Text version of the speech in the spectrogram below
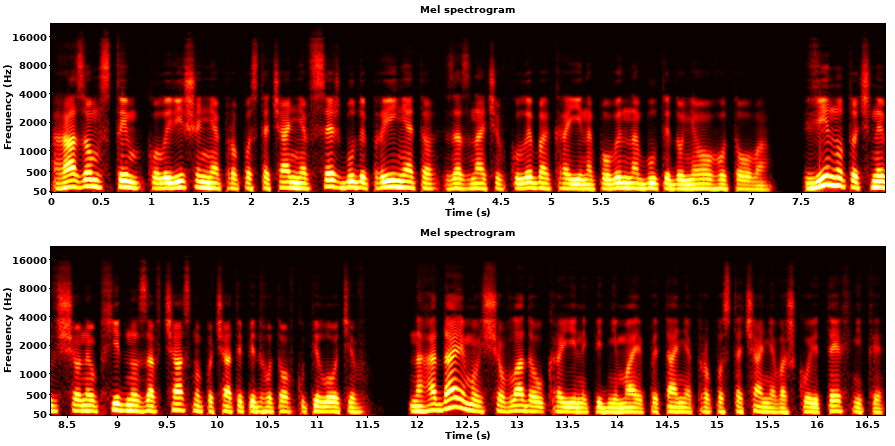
Разом з тим, коли рішення про постачання все ж буде прийнято, зазначив Кулеба, країна повинна бути до нього готова. Він уточнив, що необхідно завчасно почати підготовку пілотів. Нагадаємо, що влада України піднімає питання про постачання важкої техніки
